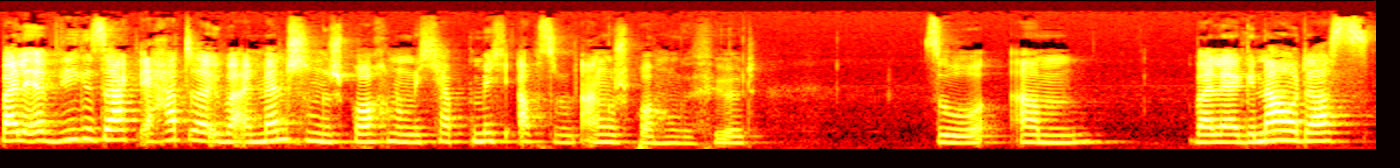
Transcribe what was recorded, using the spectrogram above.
Weil er, wie gesagt, er hat da über einen Menschen gesprochen und ich habe mich absolut angesprochen gefühlt. So, ähm, weil er genau das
